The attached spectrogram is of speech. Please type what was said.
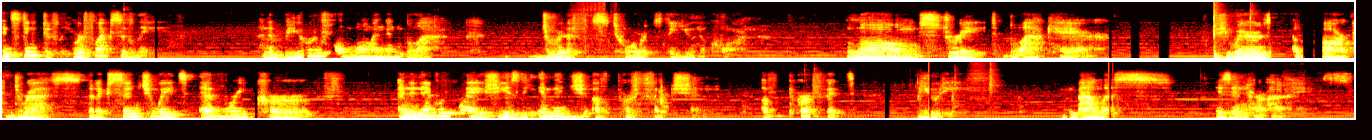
instinctively, reflexively. And a beautiful woman in black drifts towards the unicorn. Long, straight black hair. She wears a dark dress that accentuates every curve. And in every way, she is the image of perfection, of perfect beauty. Malice is in her eyes.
